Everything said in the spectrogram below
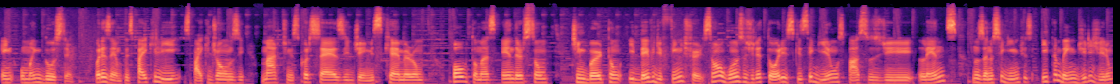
em uma indústria. Por exemplo, Spike Lee, Spike Jonze, Martin Scorsese, James Cameron, Paul Thomas Anderson, Tim Burton e David Fincher são alguns dos diretores que seguiram os passos de Landis nos anos seguintes e também dirigiram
